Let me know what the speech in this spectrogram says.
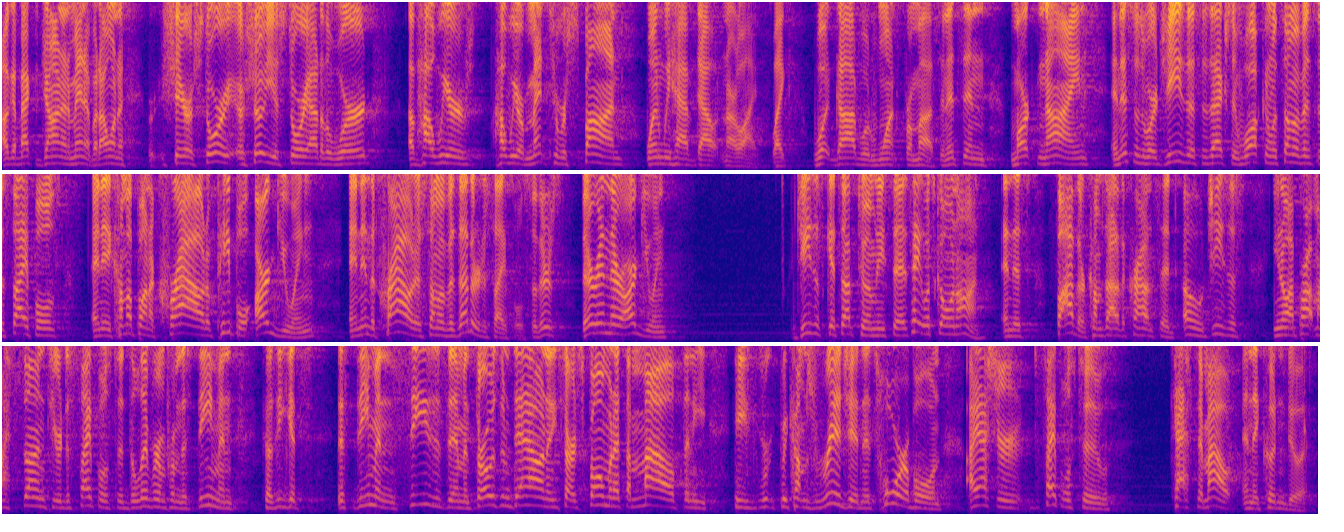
I'll get back to John in a minute, but I want to share a story or show you a story out of the word of how we are how we are meant to respond when we have doubt in our life. Like what God would want from us. And it's in Mark 9, and this is where Jesus is actually walking with some of his disciples, and they come up on a crowd of people arguing, and in the crowd are some of his other disciples. So there's, they're in there arguing. Jesus gets up to him and he says, Hey, what's going on? And this father comes out of the crowd and said, Oh, Jesus, you know, I brought my son to your disciples to deliver him from this demon because he gets, this demon seizes him and throws him down and he starts foaming at the mouth and he, he becomes rigid and it's horrible. And I asked your disciples to cast him out and they couldn't do it.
